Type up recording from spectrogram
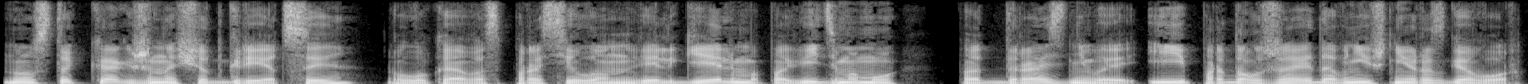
«Ну, так как же насчет Греции?» — лукаво спросил он Вильгельма, по-видимому, поддразнивая и продолжая давнишний разговор.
